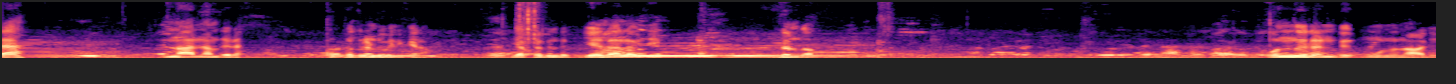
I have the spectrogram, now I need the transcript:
ഏ? എന്നാലും തരാം മുപ്പത്തിരണ്ട് വലിക്കണം എത്രക്ക് ഉണ്ട് ഏതാലോ ഇതുണ്ടോ? ഒന്ന് രണ്ട് മൂന്ന് നാല്.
